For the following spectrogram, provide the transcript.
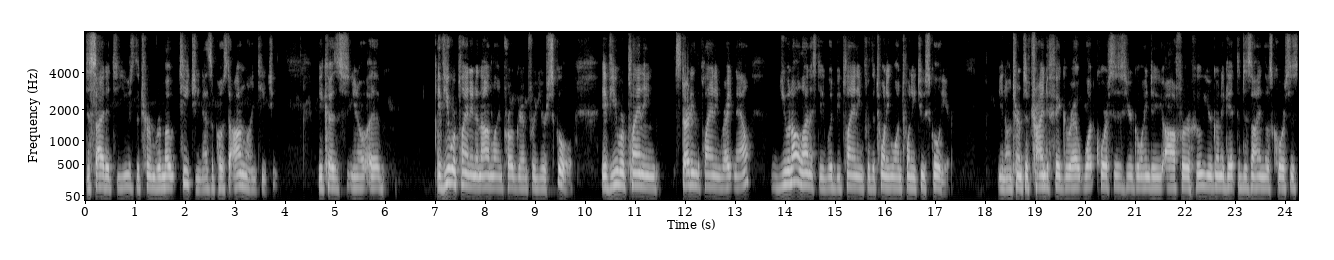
decided to use the term remote teaching as opposed to online teaching. Because, you know, uh, if you were planning an online program for your school, if you were planning, starting the planning right now, you, in all honesty, would be planning for the 21 22 school year you know, in terms of trying to figure out what courses you're going to offer, who you're going to get to design those courses,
